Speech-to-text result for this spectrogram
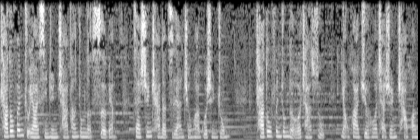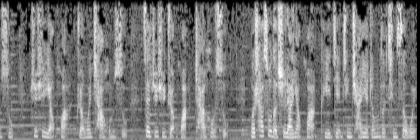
茶多酚主要形成茶汤中的色感，在生茶的自然陈化过程中，茶多酚中的儿茶素氧化聚合产生茶黄素，继续氧化转为茶红素，再继续转化茶褐素。儿茶素的适量氧化可以减轻茶叶中的青涩味，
